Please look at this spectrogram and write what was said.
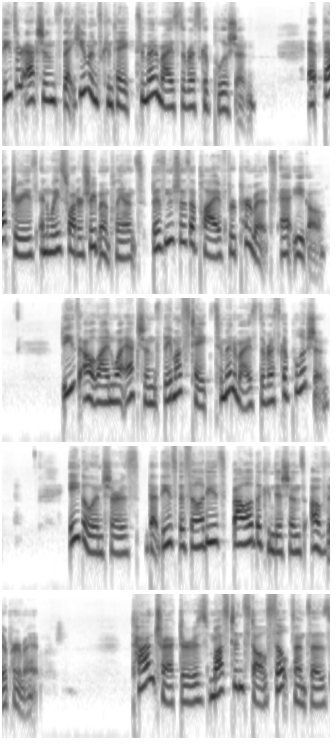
These are actions that humans can take to minimize the risk of pollution. At factories and wastewater treatment plants, businesses apply for permits at EGLE. These outline what actions they must take to minimize the risk of pollution. EGLE ensures that these facilities follow the conditions of their permit. Contractors must install silt fences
